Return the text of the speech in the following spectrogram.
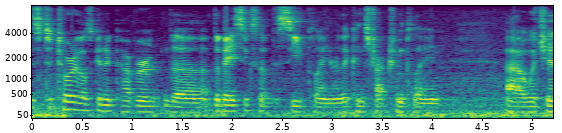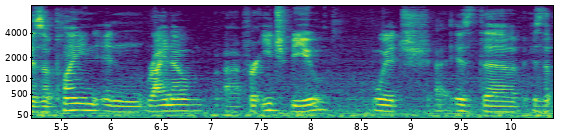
This tutorial is going to cover the, the basics of the C-plane or the construction plane, uh, which is a plane in Rhino uh, for each view, which uh, is the is the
